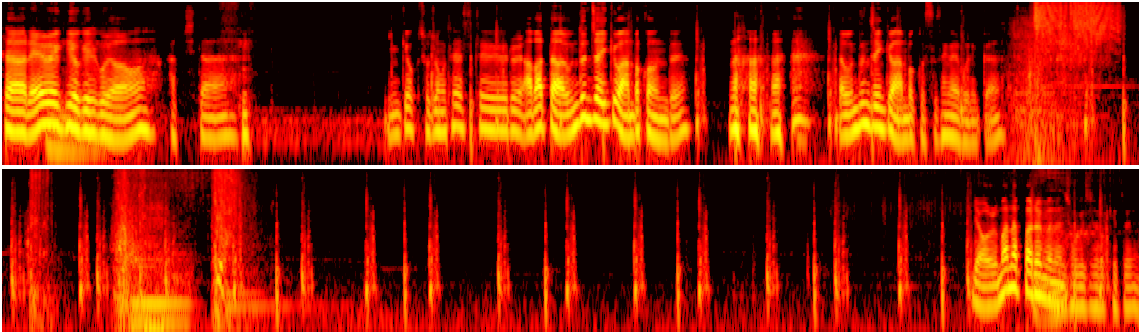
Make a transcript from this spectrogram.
자, 레오의 기억이고요. 갑시다. 인격 조정 테스트를 아 맞다. 운전자 인격 안 바꿨는데. 나 운전자 인격 안 바꿨어 생각해 보니까. 야 얼마나 빠르면은 저기서 저렇게 돼.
